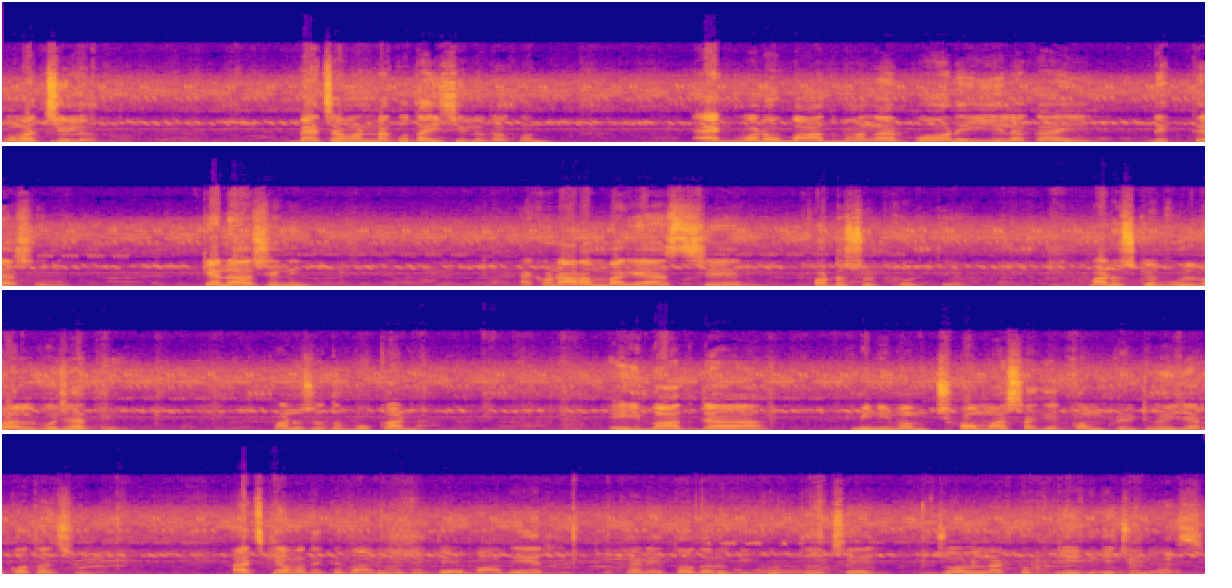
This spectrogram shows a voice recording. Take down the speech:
ঘুমাচ্ছিল? বেচামান্না কোথায় ছিল তখন? একবারও বাঁধ ভাঙার পর এই এলাকায় দেখতে আসেনি। কেন আসেনি? এখন আরামবাগে আসছে ফটোশ্যুট করতে মানুষকে ভুলভাল বোঝাতে। মানুষ অত বোকা না। এই বাঁধটা মিনিমাম ছ মাস আগে কমপ্লিট হয়ে যাওয়ার কথা ছিল। আজকে আমাদেরকে দাঁড়িয়ে থেকে বাঁধের এখানে তদারকি করতে হচ্ছে জল না টপকে এদিকে চলে আসছে।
